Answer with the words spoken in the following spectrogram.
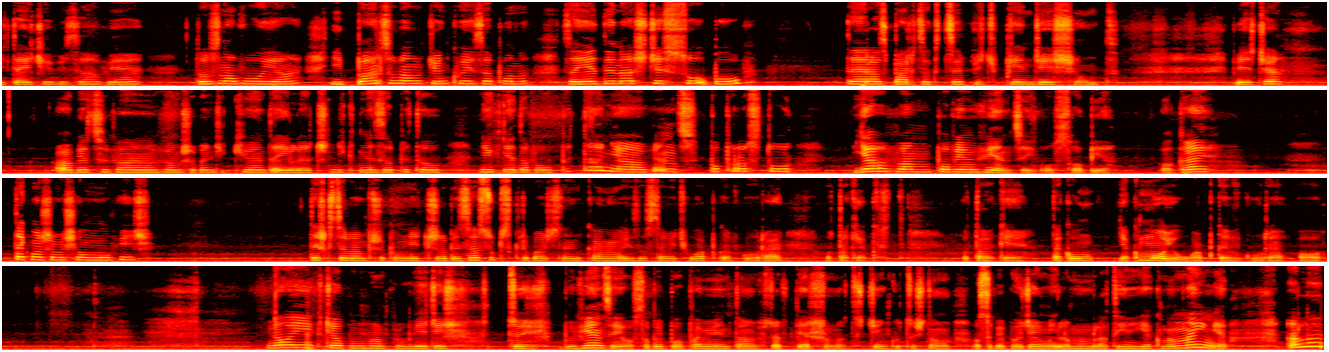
Witajcie widzowie. To znowu ja i bardzo Wam dziękuję za, pon- za 11 subów. Teraz bardzo chcę być 50. Wiecie? Obiecywałem Wam, że będzie Q&A, lecz nikt nie zapytał, nikt nie dawał pytania, więc po prostu ja Wam powiem więcej o sobie. Ok? Tak możemy się umówić? Też chcę Wam przypomnieć, żeby zasubskrybować ten kanał i zostawić łapkę w górę. O tak jak, o takie, taką jak moją łapkę w górę. O. No i chciałbym Wam powiedzieć coś więcej o sobie, bo pamiętam, że w pierwszym odcinku coś tam o sobie powiedziałem, ile mam lat i jak mam na imię. Ale...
